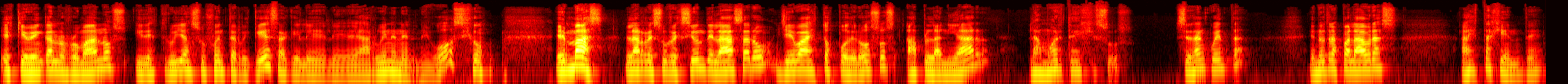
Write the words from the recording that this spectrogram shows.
es que vengan los romanos y destruyan su fuente de riqueza, que le, arruinen el negocio. Es más, la resurrección de Lázaro lleva a estos poderosos a planear la muerte de Jesús. ¿Se dan cuenta? En otras palabras, a esta gente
